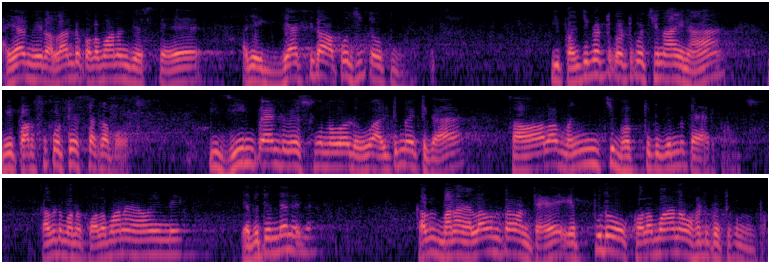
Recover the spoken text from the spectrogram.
అయ్యా మీరు అలాంటి కొలమానం చేస్తే అది ఎగ్జాక్ట్గా ఆపోజిట్ అవుతుంది. ఈ పంచికట్టు కట్టుకొచ్చిన ఆయన మీ పర్సు కొట్టేస్తాకపోవచ్చు. ఈ జీన్ ప్యాంట్ వేసుకున్నవాడు అల్టిమేట్గా చాలా మంచి భక్తుడి కింద తయారు కావచ్చు. కాబట్టి మన కొలమానం ఏమైంది? దెబ్బతిందా లేదా? కాబట్టి మనం ఎలా ఉంటామంటే ఎప్పుడూ కొలమానం ఒకటి పెట్టుకుని ఉంటాం.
